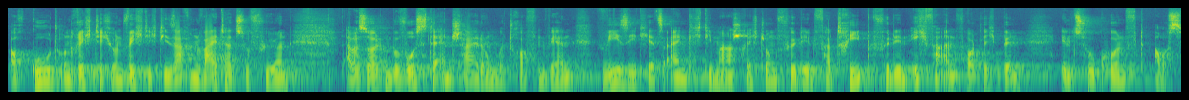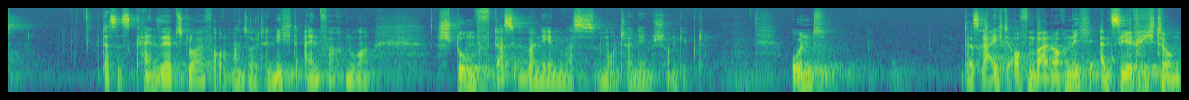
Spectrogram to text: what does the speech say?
auch gut und richtig und wichtig, die Sachen weiterzuführen. Aber es sollten bewusste Entscheidungen getroffen werden. Wie sieht jetzt eigentlich die Marschrichtung für den Vertrieb, für den ich verantwortlich bin, in Zukunft aus? Das ist kein Selbstläufer und man sollte nicht einfach nur stumpf das übernehmen, was es im Unternehmen schon gibt. Und das reicht offenbar noch nicht an Zielrichtung.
